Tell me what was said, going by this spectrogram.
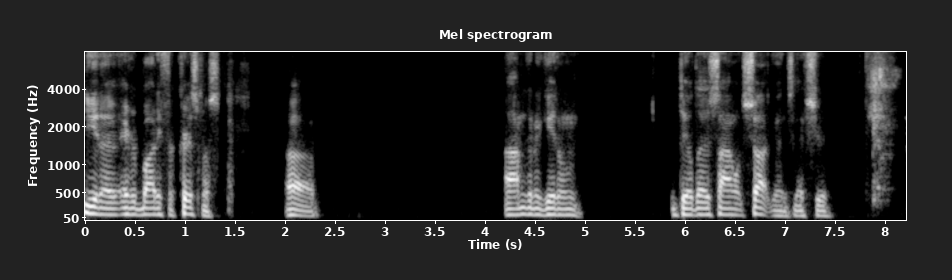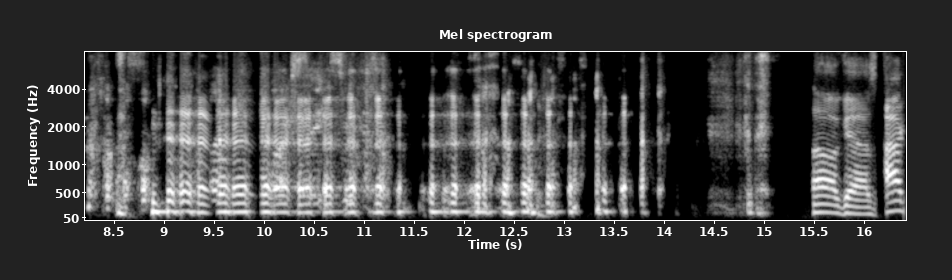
you know, everybody for Christmas. Uh, I'm gonna get them dildo silent shotguns next year. oh guys i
